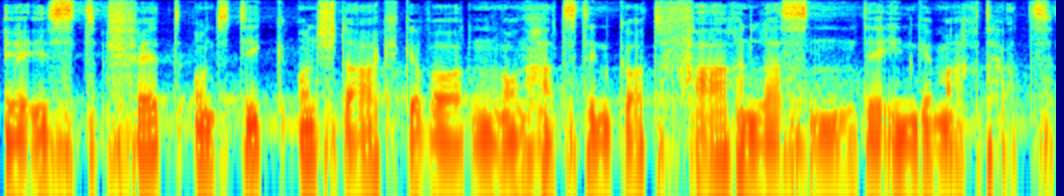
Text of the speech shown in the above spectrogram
er ist fett und dick und stark geworden und hat den Gott fahren lassen, der ihn gemacht hat.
